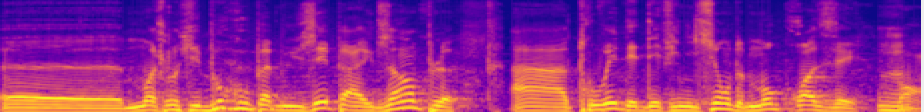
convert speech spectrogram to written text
Euh, moi, je me suis beaucoup amusé, par exemple, à trouver des définitions de mots croisés. Bon.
